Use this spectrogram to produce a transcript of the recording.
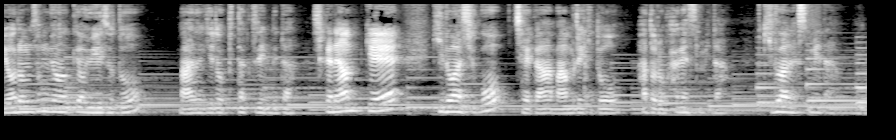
여름 성경학교 위해서도 많은 기도 부탁드립니다. 시간에 함께 기도하시고 제가 마무리 기도하도록 하겠습니다. 기도하겠습니다.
